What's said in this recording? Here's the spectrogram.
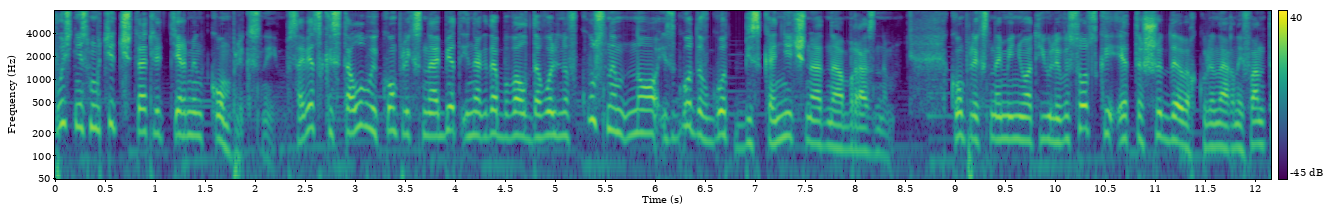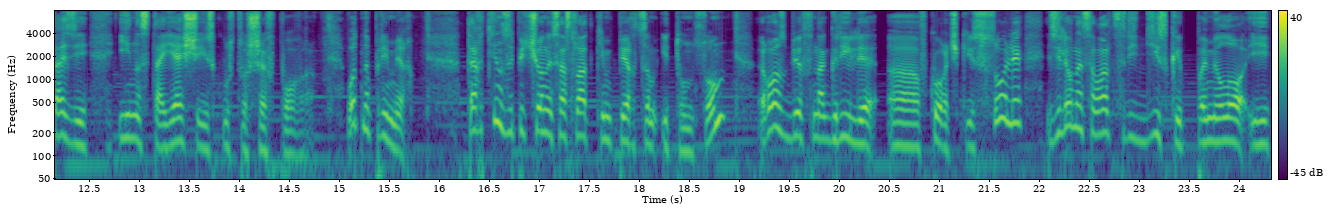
Пусть не смутит читателя термин «комплексный». В советской столовой комплексный обед иногда бывал довольно вкусным, но из года в год бесконечно однообразным. Комплексное меню от Юлии Высоцкой – это шедевр кулинарной фантазии и настоящее искусство шеф-повара. Вот, например, тортин, запеченный со сладким перцем и тунцом, розбив на гриле э, в корочке из соли, зеленый салат с редиской, помело и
